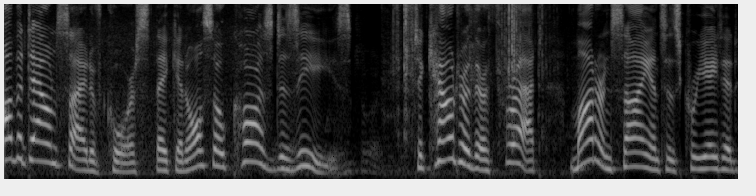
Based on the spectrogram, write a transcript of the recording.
On the downside, of course, they can also cause disease. To counter their threat, modern science has created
